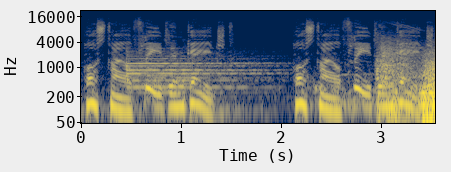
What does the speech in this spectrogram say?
Hostile fleet engaged. Hostile fleet engaged.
